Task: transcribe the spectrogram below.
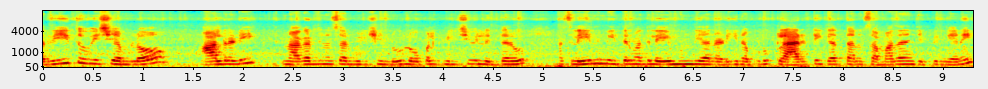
రీతు విషయంలో ఆల్రెడీ నాగార్జున సార్ పిలిచిండు లోపలికి పిలిచి వీళ్ళిద్దరు అసలు ఏంది మీ ఇద్దరి మధ్యలో ఏముంది అని అడిగినప్పుడు క్లారిటీగా తను సమాధానం చెప్పింది అని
